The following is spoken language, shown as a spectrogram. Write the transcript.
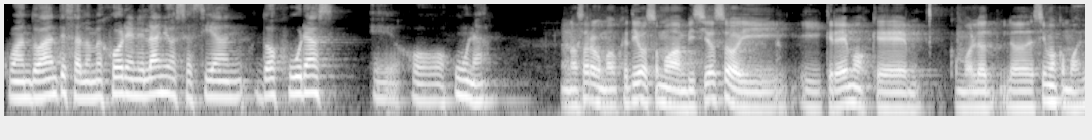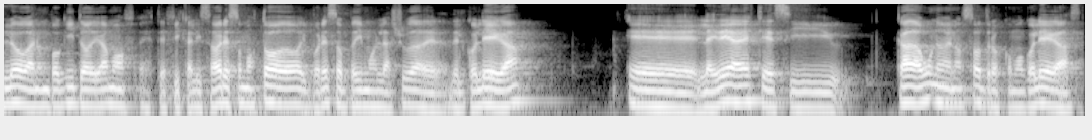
cuando antes a lo mejor en el año se hacían dos juras eh, o una. Nosotros como objetivo somos ambiciosos y, creemos que, como lo, decimos como eslogan un poquito, digamos, este, fiscalizadores somos todos y por eso pedimos la ayuda del colega. Eh, la idea es que si cada uno de nosotros como colegas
